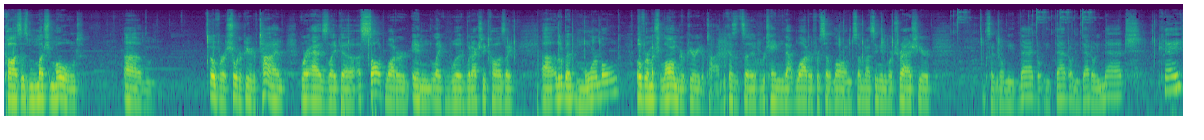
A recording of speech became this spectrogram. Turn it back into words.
causes much mold um, over a shorter period of time, whereas like a, a salt water in like wood would actually cause like uh, a little bit more mold over a much longer period of time because it's uh, retaining that water for so long. So I'm not seeing any more trash here. Looks like we don't need that, don't need that, don't need that, don't need that. Okay.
